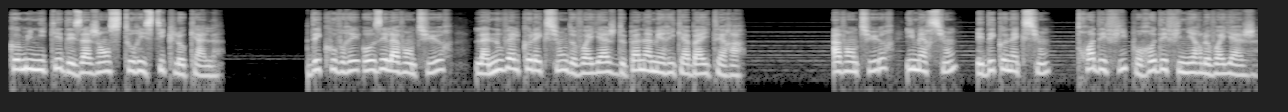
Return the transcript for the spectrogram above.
Communiqué des agences touristiques locales. Découvrez Oser l'aventure, la nouvelle collection de voyages de Panamerica by Terra. Aventure, immersion et déconnexion, trois défis pour redéfinir le voyage.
